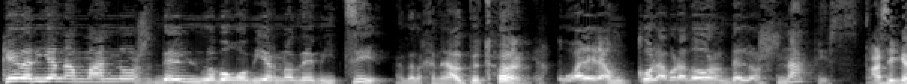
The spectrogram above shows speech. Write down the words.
quedarían a manos del nuevo gobierno de Vichy, el del general Petain, el cual era un colaborador de los nazis. Así que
